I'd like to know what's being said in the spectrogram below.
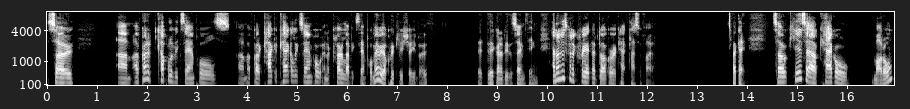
So um, I've got a couple of examples. Um, I've got a Kaggle example and a Colab example. Maybe I'll quickly show you both. They're, they're going to do the same thing. And I'm just going to create a dog or a cat classifier. Okay, so here's our Kaggle model.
